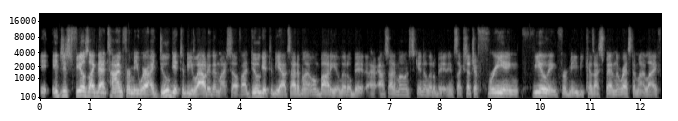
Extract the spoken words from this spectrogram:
it, it just feels like that time for me where I do get to be louder than myself. I do get to be outside of my own body a little bit, uh, outside of my own skin a little bit. And it's like such a freeing feeling for me because I spend the rest of my life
